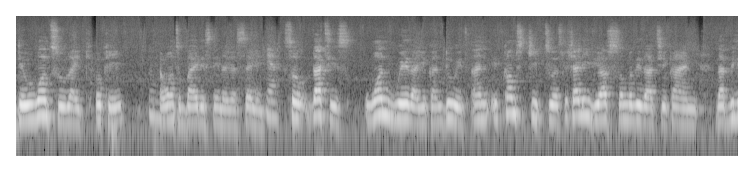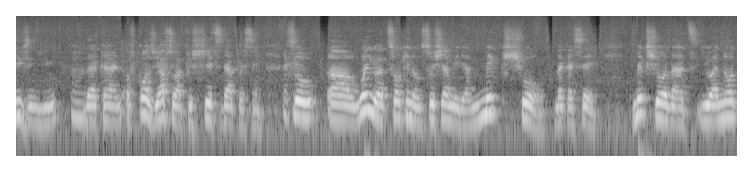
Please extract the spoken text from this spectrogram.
they will want to like okay i want to buy this thing that you're selling. Yeah. so that is one way that you can do it. And it comes cheap too especially if you have somebody that you can that believes in you that can of course you have to appreciate that person. So uh, when you are talking on social media make sure like i said make sure that you are not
